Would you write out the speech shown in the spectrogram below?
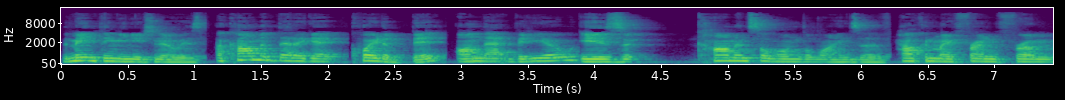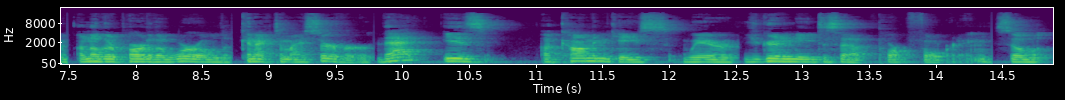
the main thing you need to know is a comment that I get quite a bit on that video is comments along the lines of, how can my friend from another part of the world connect to my server? That is a common case where you're gonna need to set up port forwarding. So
